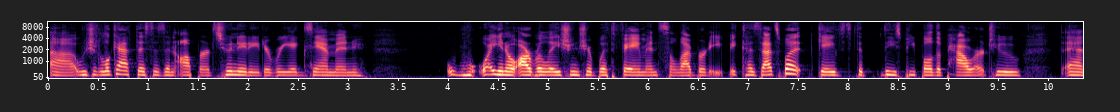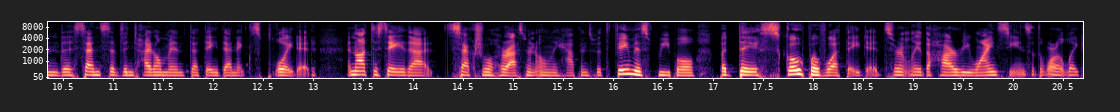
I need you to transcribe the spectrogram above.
uh, we should look at this as an opportunity to re-examine you know our relationship with fame and celebrity because that's what gave the, these people the power to and the sense of entitlement that they then exploited. And not to say that sexual harassment only happens with famous people but the scope of what they did certainly the harvey weinsteins of the world. Like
